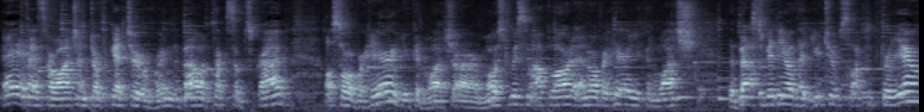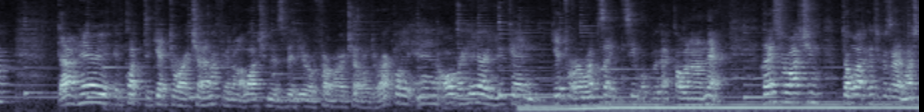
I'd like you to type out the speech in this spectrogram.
Hey, thanks for watching. Don't forget to ring the bell and click subscribe. Also over here, you can watch our most recent upload, and over here you can watch the best video that YouTube selected for you. Down here, you can click to get to our channel if you're not watching this video from our channel directly, and over here you can get to our website and see what we got going on there. Thanks for watching. Don't want to get to much.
